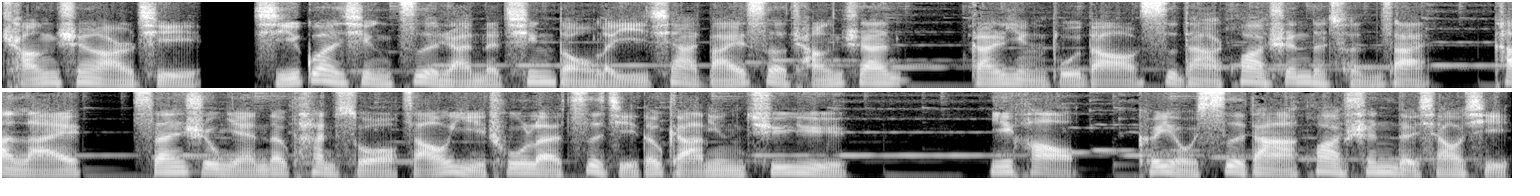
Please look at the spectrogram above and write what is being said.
长身而起，习惯性自然地轻抖了一下白色长衫，感应不到四大化身的存在。看来，三十年的探索早已出了自己的感应区域。一号，可有四大化身的消息？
